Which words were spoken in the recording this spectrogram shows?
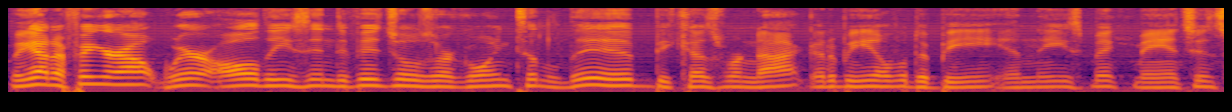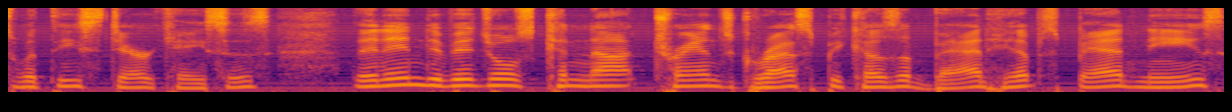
we got to figure out where all these individuals are going to live because we're not going to be able to be in these McMansions with these staircases that individuals cannot transgress because of bad hips, bad knees,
